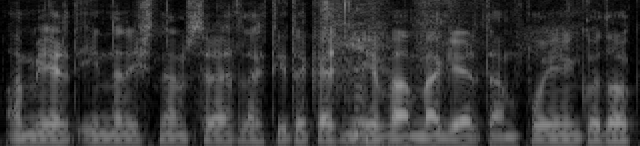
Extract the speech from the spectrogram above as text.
amiért innen is nem szeretlek titeket, nyilván megértem, poénkodok.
